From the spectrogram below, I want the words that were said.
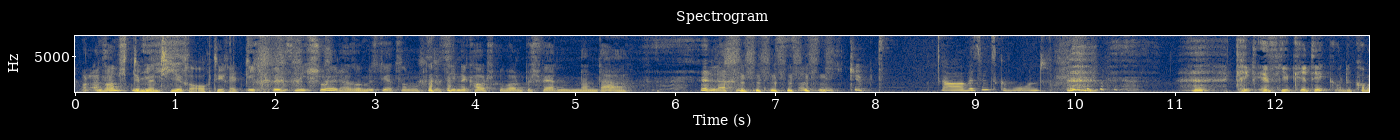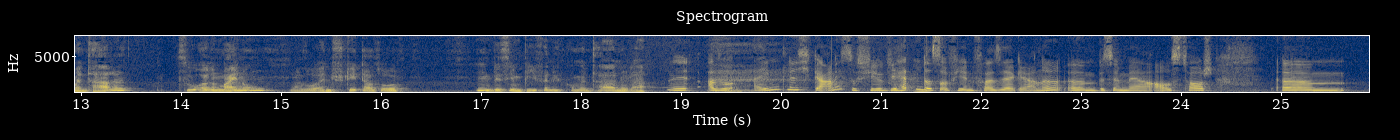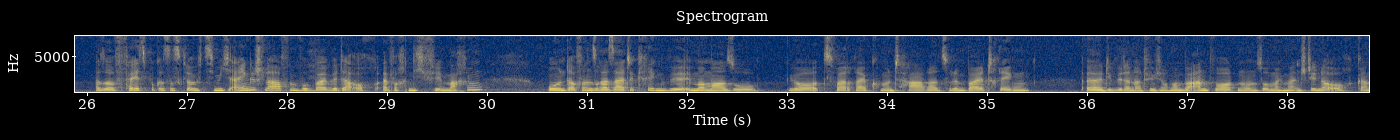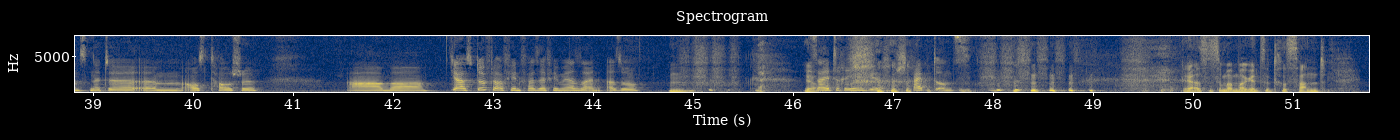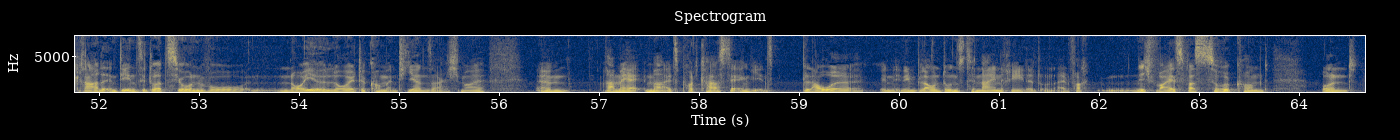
Und ansonsten. Ich dementiere ich, auch direkt. Ich bin es nicht schuld, also müsst ihr zum Cine Couch rüber und Beschwerden dann da lassen, wenn es das nicht gibt. Aber wir sind es gewohnt. Kriegt ihr viel Kritik und Kommentare zu euren Meinungen? Also entsteht da so ein bisschen Beef in den Kommentaren, oder? Nee, also eigentlich gar nicht so viel. Wir hätten das auf jeden Fall sehr gerne, äh, ein bisschen mehr Austausch. Ähm, also auf Facebook ist es, glaube ich, ziemlich eingeschlafen, wobei wir da auch einfach nicht viel machen. Und auf unserer Seite kriegen wir immer mal so ja, zwei, drei Kommentare zu den Beiträgen äh, die wir dann natürlich auch mal beantworten und so. Manchmal entstehen da auch ganz nette ähm, Austausche. Aber ja, es dürfte auf jeden Fall sehr viel mehr sein. Also hm. ja. seid rege, schreibt uns. Ja, es ist immer mal ganz interessant, gerade in den Situationen, wo neue Leute kommentieren, sag ich mal, ähm, war man ja immer als Podcaster irgendwie ins Blaue, in, in den blauen Dunst hineinredet und einfach nicht weiß, was zurückkommt. Und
